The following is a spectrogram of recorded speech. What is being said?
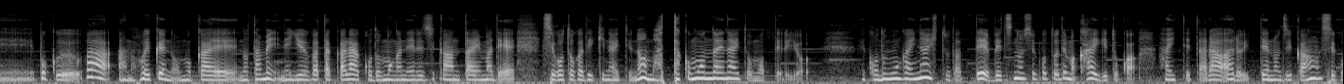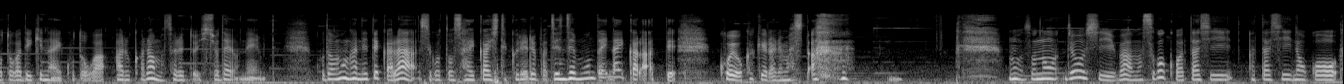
えー、僕はあの保育園のお迎えのためにね夕方から子供が寝る時間帯まで仕事ができないっていうのは全く問題ないと思ってるよ。子供がいない人だって別の仕事で、まあ、会議とか入ってたらある一定の時間仕事ができないことがあるから、まあ、それと一緒だよねみたいな。子供が寝てから仕事を再開してくれれば全然問題ないからって声をかけられました。もうその上司は、まあ、すごく私私のこう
